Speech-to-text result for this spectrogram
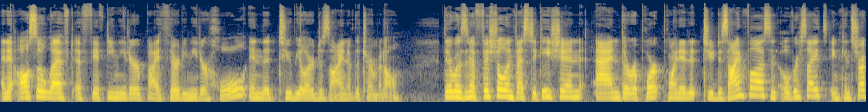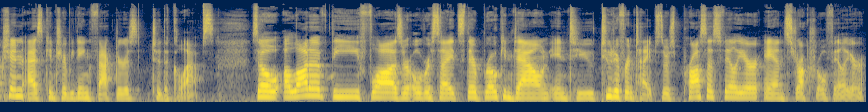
And it also left a 50 meter by 30 meter hole in the tubular design of the terminal. There was an official investigation, and the report pointed to design flaws and oversights in construction as contributing factors to the collapse. So, a lot of the flaws or oversights, they're broken down into two different types. There's process failure and structural failure.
